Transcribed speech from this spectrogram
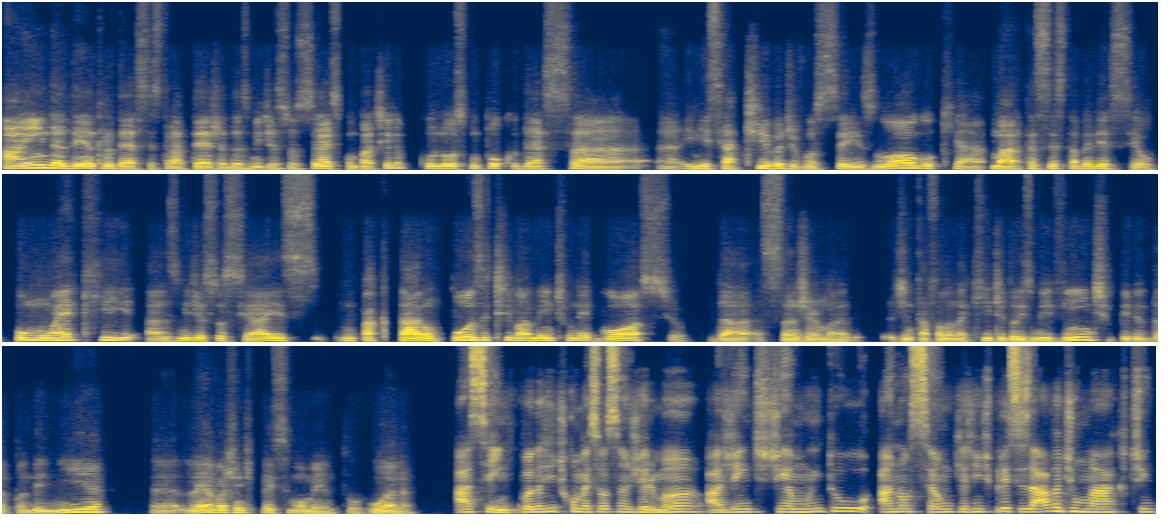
Ainda dentro dessa estratégia das mídias sociais, compartilha conosco um pouco dessa uh, iniciativa de vocês logo que a marca se estabeleceu. Como é que as mídias sociais impactaram positivamente o negócio da Saint-Germain? A gente está falando aqui de 2020, período da pandemia, uh, leva a gente para esse momento. Ana. Assim, quando a gente começou a Saint Germain, a gente tinha muito a noção que a gente precisava de um marketing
